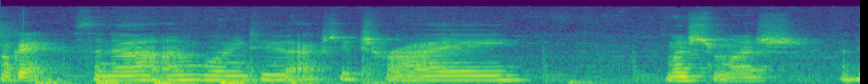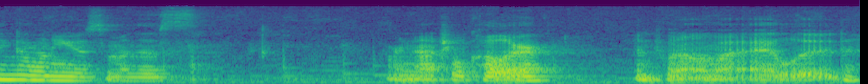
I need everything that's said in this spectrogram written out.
Okay, so now I'm going to actually try Mush Mush. I think I want to use some of this more natural color and put on my eyelid.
